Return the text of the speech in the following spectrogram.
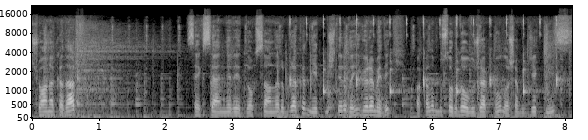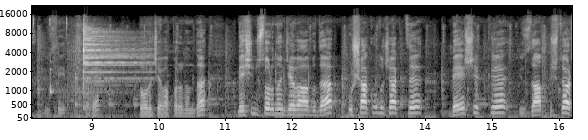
Şu ana kadar 80'leri 90'ları bırakın 70'leri dahi göremedik. Bakalım bu soruda olacak mı? Ulaşabilecek miyiz %70'lere? Doğru cevap oranında. Beşinci sorunun cevabı da Uşak olacaktı. B şıkkı %64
